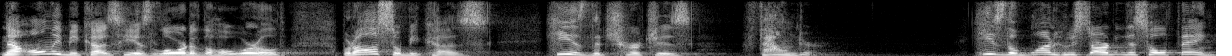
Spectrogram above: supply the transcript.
not only because he is Lord of the whole world, but also because he is the church's founder. He's the one who started this whole thing.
